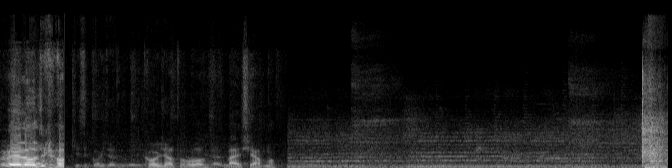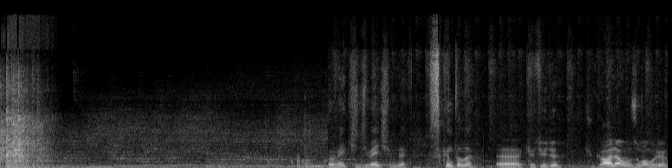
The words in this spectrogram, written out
Böyle olacak ama. Kesin koyacağız burayı. Koyacağım tabii oğlum. Ben şey yapmam. Sonra ikinci main şimdi. Sıkıntılı. Ee, kötüydü. Çünkü hala omzuma vuruyor.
